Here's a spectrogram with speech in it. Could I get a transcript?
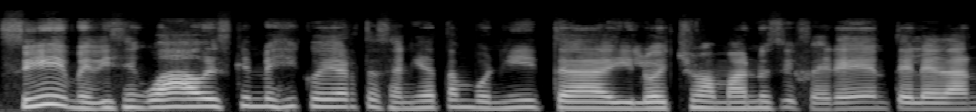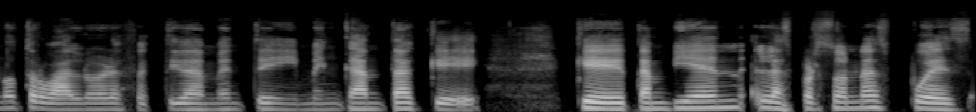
Sí, me dicen, wow, es que en México hay artesanía tan bonita y lo hecho a mano es diferente, le dan otro valor efectivamente y me encanta que, que también las personas pues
